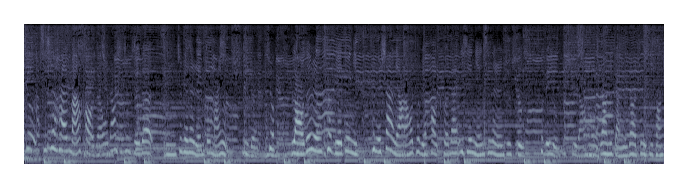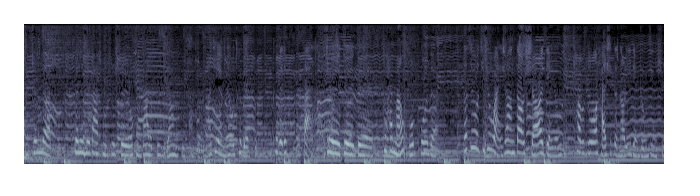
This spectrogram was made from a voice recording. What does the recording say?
就其实还蛮好的，我当时就觉得，嗯，这边的人都蛮有趣的。就老的人特别对你特别善良，然后特别好客；但一些年轻的人就是特别有趣，然后让你感觉到这个地方是真的跟那些大城市是有很大的不一样的地方，而且也没有特别特别的古板。对对对，就还蛮活泼的。那最后其实晚上到十二点钟，差不多还是等到了一点钟进去。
